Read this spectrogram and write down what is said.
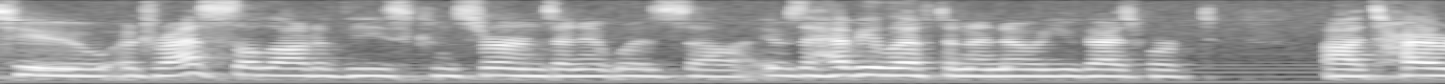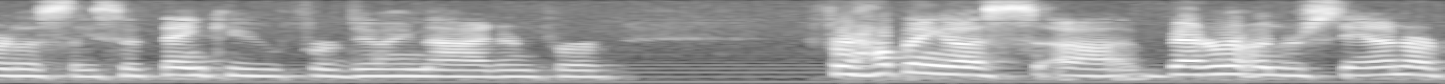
to address a lot of these concerns. And it was, uh, it was a heavy lift and I know you guys worked uh, tirelessly. So thank you for doing that and for for helping us uh, better understand our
